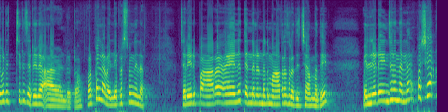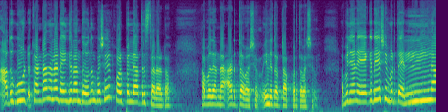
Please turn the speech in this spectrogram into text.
ഇവിടെ ഇച്ചിരി ചെറിയൊരു ആഴമുണ്ട് കേട്ടോ. കുഴപ്പമില്ല വലിയ പ്രശ്നമൊന്നുമില്ല. ചെറിയൊരു പാറയിൽ തെന്നലുണ്ടെന്ന് മാത്രം ശ്രദ്ധിച്ചാൽ മതി. വലിയ ഡേഞ്ചർ ഒന്നല്ല പക്ഷെ അത് കൂട്ട് കണ്ടാൽ നല്ല ഡേഞ്ചറാന്ന് തോന്നും. പക്ഷേ കുഴപ്പമില്ലാത്തൊരു സ്ഥലം കേട്ടോ അപ്പോൾ ഇതണ്ട അടുത്ത വശം. ഇനി തൊട്ടപ്പുറത്തെ വശം. അപ്പോൾ ഞാൻ ഏകദേശം ഇവിടുത്തെ എല്ലാ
